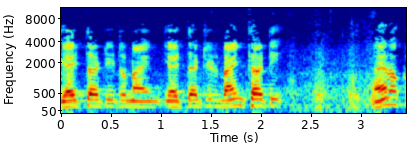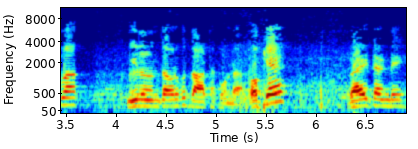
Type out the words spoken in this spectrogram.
Eight thirty to nine. Eight thirty to nine thirty. Nine o'clock వీలున్నంత వరకు దాటకుండా. ఓకే? రైట్ అండి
